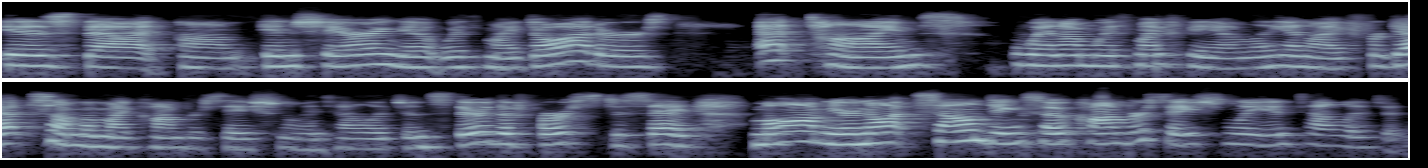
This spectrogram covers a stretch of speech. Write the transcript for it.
is that um, in sharing it with my daughters, at times when I'm with my family and I forget some of my conversational intelligence, they're the first to say, Mom, you're not sounding so conversationally intelligent.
